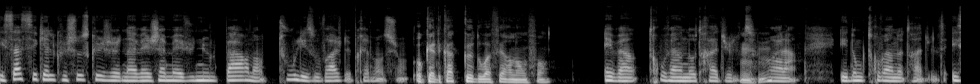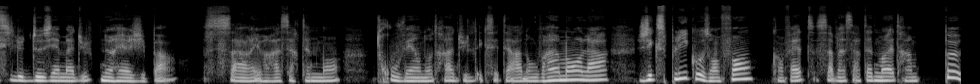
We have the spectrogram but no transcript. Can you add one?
Et ça, c'est quelque chose que je n'avais jamais vu nulle part dans tous les ouvrages de prévention. Auquel cas, que doit faire l'enfant? Eh bien, trouver un autre adulte, Mhm. mmh. voilà. Et donc, trouver un autre adulte. Et si le deuxième adulte ne réagit pas, ça arrivera certainement, trouver un autre adulte, etc. Donc vraiment, là, j'explique aux enfants qu'en fait, ça va certainement être un peu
